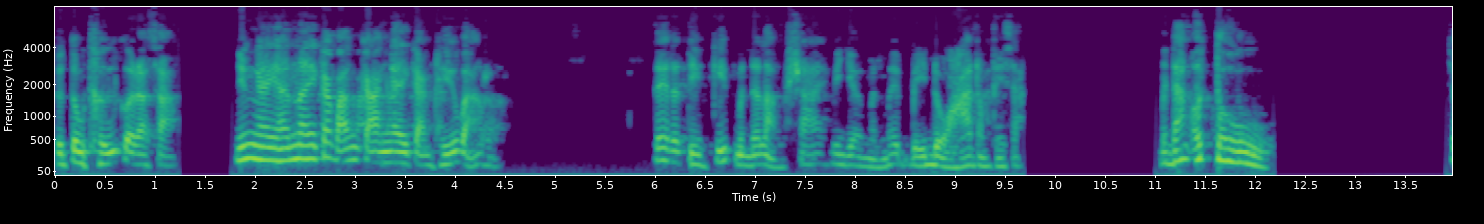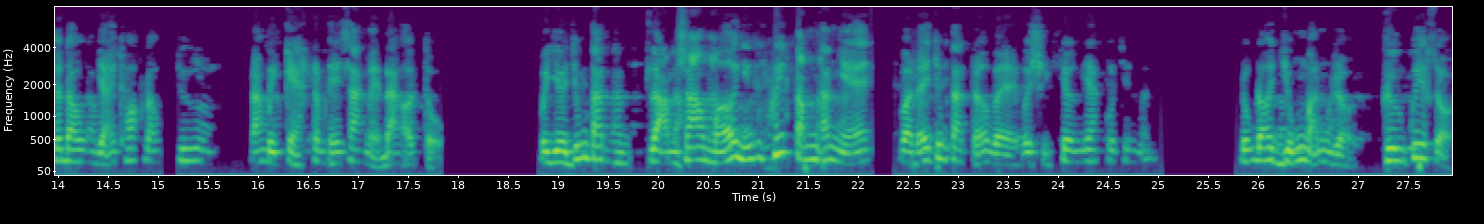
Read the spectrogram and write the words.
Tôi tu thử coi ra sao nhưng ngày hôm nay các bạn càng ngày càng hiểu bạn rồi. Thế ra tiền kiếp mình đã làm sai, bây giờ mình mới bị đọa trong thể xác. Mình đang ở tù. Cho đâu giải thoát đâu, chưa. Đang bị kẹt trong thể xác này, đang ở tù. Bây giờ chúng ta làm sao mở những cái khuyết tâm thanh nhẹ và để chúng ta trở về với sự chân giác của chính mình? Lúc đó dũng mạnh rồi, cương quyết rồi.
